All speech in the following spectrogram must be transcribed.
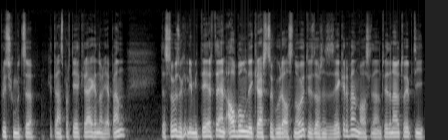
Plus je moet ze getransporteerd krijgen naar Japan. Dat is sowieso gelimiteerd. Hè. En Albon die crasht zo goed als nooit, dus daar zijn ze zeker van. Maar als je dan een tweede auto hebt die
